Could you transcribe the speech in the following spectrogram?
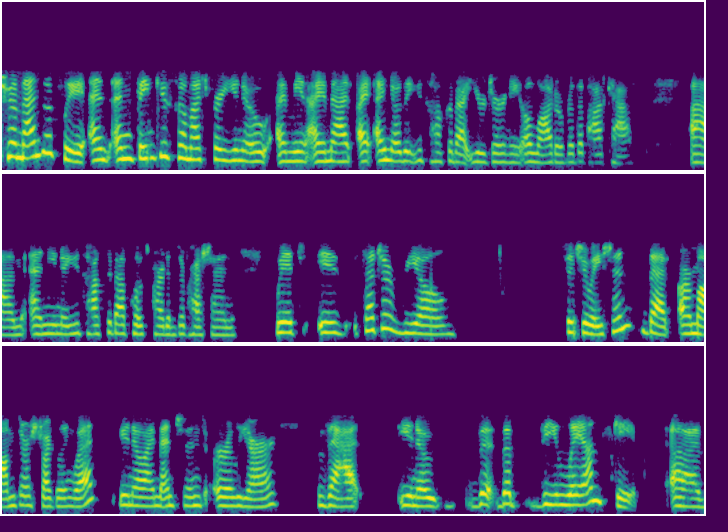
Tremendously. And and thank you so much for you know i mean i am at I, I know that you talk about your journey a lot over the podcast um, and you know you talked about postpartum depression which is such a real situation that our moms are struggling with you know i mentioned earlier that you know the the the landscape of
